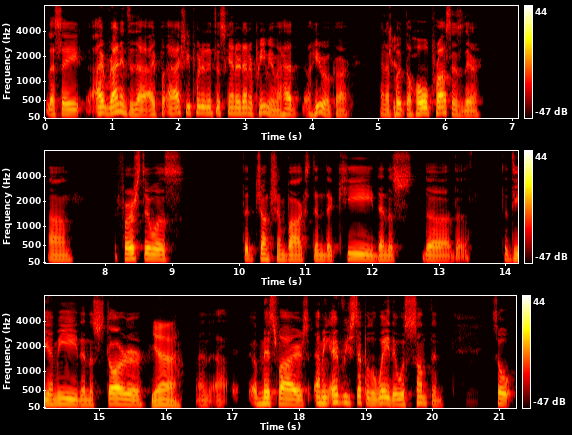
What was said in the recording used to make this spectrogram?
let's say I ran into that. I, pu- I actually put it into ScannerDanner Premium. I had a hero car and I Okay. put the whole process there. Um, first, it was the junction box, then the key, then the the the, the DME, then the starter, yeah and uh, uh, misfires. I mean, every step of the way there was something. So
